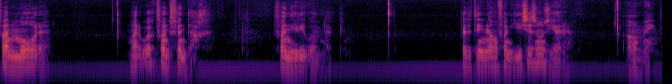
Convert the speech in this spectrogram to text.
van môre, maar ook van vandag, van hierdie oomblik. Bid dit in die naam van Jesus ons Here. Amen.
